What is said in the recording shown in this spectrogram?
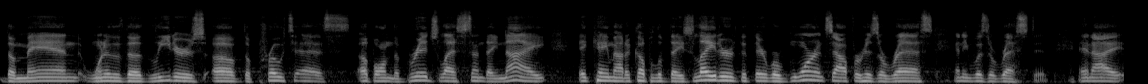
the man, one of the leaders of the protests up on the bridge last Sunday night, it came out a couple of days later that there were warrants out for his arrest and he was arrested. And I,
